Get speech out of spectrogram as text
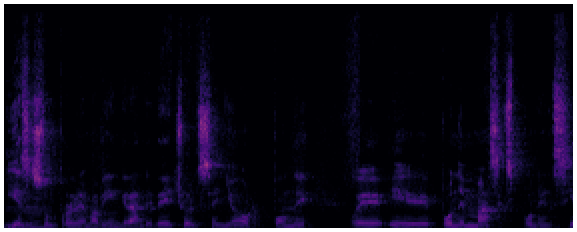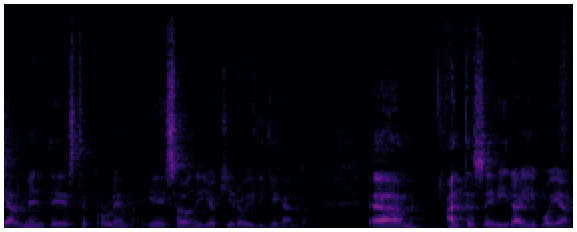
Y ese es un problema bien grande. De hecho, el Señor pone, eh, eh, pone más exponencialmente este problema. Y ahí es a donde yo quiero ir llegando. Antes de ir ahí voy a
